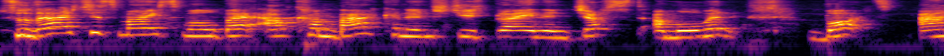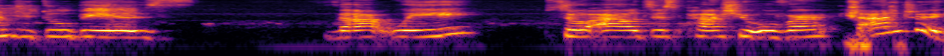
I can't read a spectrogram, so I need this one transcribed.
So that's just my small bit. I'll come back and introduce brian in just a moment but andrew dobie is that way. So i'll just pass you over to andrew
